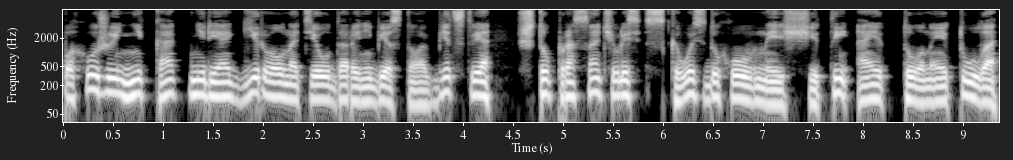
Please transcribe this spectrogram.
похоже, никак не реагировал на те удары небесного бедствия, что просачивались сквозь духовные щиты Аэтона и Тула.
